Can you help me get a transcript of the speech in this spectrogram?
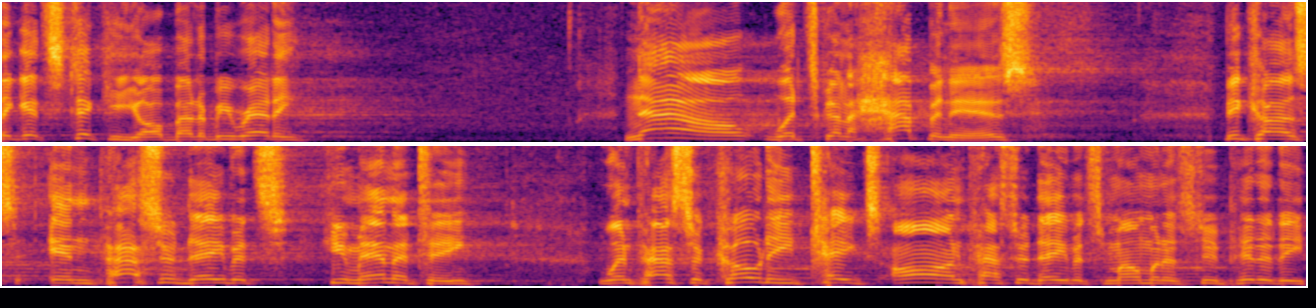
to get sticky. Y'all better be ready. Now, what's to happen is because in Pastor David's humanity, when Pastor Cody takes on Pastor David's moment of stupidity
